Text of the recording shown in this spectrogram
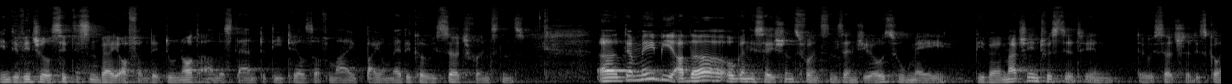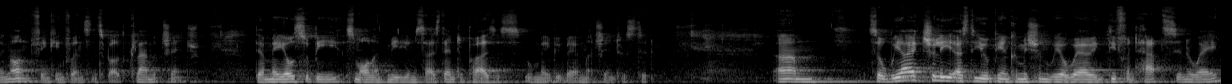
individual citizens very often they do not understand the details of my biomedical research, for instance. Uh, there may be other organizations, for instance, NGOs, who may be very much interested in the research that is going on, thinking, for instance, about climate change. There may also be small and medium-sized enterprises who may be very much interested. Um, so we are actually, as the European Commission, we are wearing different hats in a way.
